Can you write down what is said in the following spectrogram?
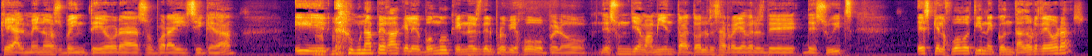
que al menos 20 horas o por ahí sí queda. Y una pega que le pongo, que no es del propio juego, pero es un llamamiento a todos los desarrolladores de, de Switch, es que el juego tiene contador de horas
